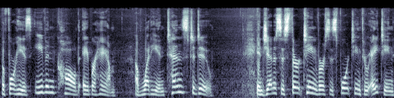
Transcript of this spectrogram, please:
before he is even called Abraham of what he intends to do. In Genesis 13, verses 14 through 18,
